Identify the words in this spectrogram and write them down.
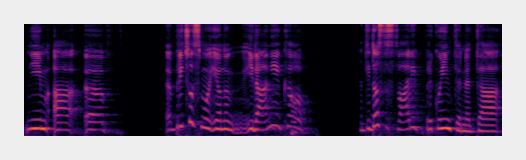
njim, a uh, pričali smo i, ono, i ranije kao ti dosta stvari preko interneta,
